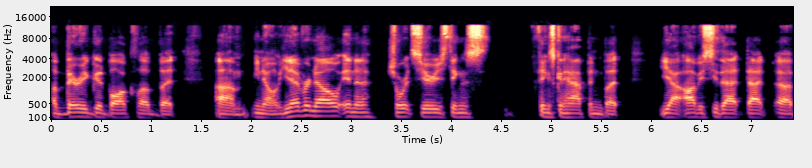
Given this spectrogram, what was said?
a very good ball club. But um, you know, you never know in a short series things things can happen. But yeah, obviously that that uh,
